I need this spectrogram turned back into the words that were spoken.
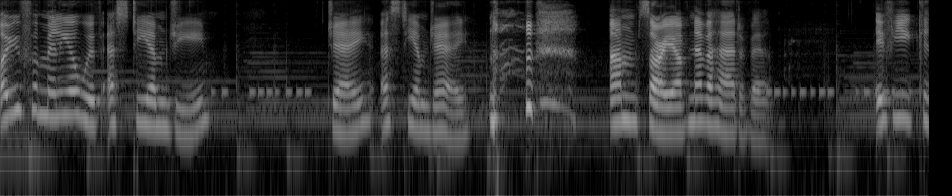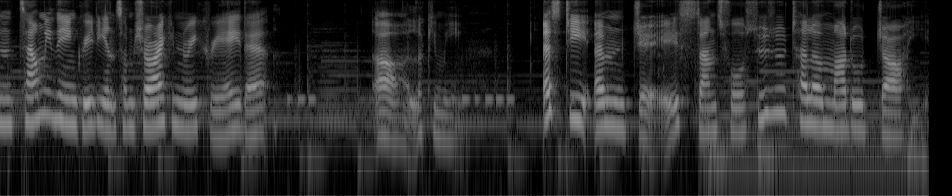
are you familiar with STMG? J? STMJ? I'm sorry, I've never heard of it. If you can tell me the ingredients, I'm sure I can recreate it. Ah, lucky me. STMJ stands for Susu Telur Madu Jahe.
